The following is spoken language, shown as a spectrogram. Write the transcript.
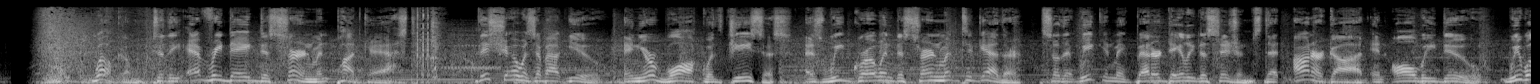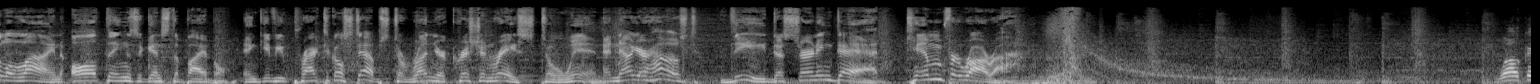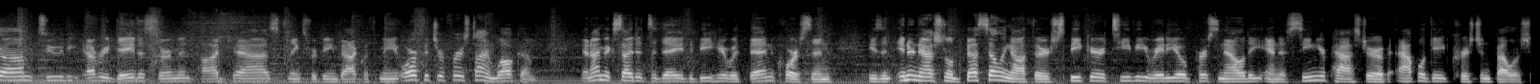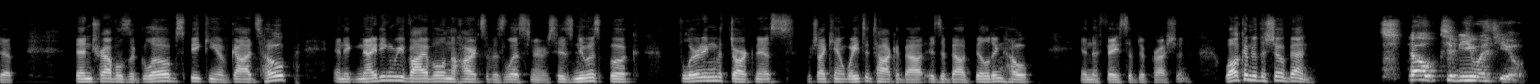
Welcome to the Everyday Discernment Podcast. This show is about you and your walk with Jesus as we grow in discernment together so that we can make better daily decisions that honor God in all we do. We will align all things against the Bible and give you practical steps to run your Christian race to win. And now, your host, the discerning dad, Tim Ferrara. Welcome to the Everyday Discernment Podcast. Thanks for being back with me. Or if it's your first time, welcome. And I'm excited today to be here with Ben Courson. He's an international best-selling author, speaker, TV, radio personality, and a senior pastor of Applegate Christian Fellowship. Ben travels the globe speaking of God's hope and igniting revival in the hearts of his listeners. His newest book, Flirting with Darkness, which I can't wait to talk about, is about building hope in the face of depression. Welcome to the show, Ben stoked to be with you.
